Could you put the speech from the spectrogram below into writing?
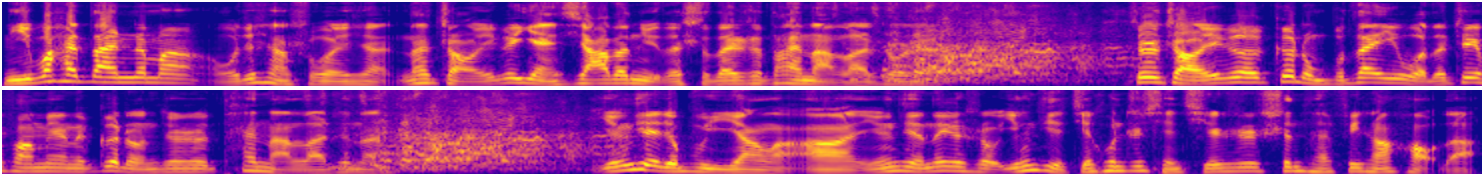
你不还单着吗？我就想说一下，那找一个眼瞎的女的实在是太难了，是不是？就是找一个各种不在意我的这方面的各种，就是太难了，真的。莹姐就不一样了啊！莹姐那个时候，莹姐结婚之前其实是身材非常好的。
